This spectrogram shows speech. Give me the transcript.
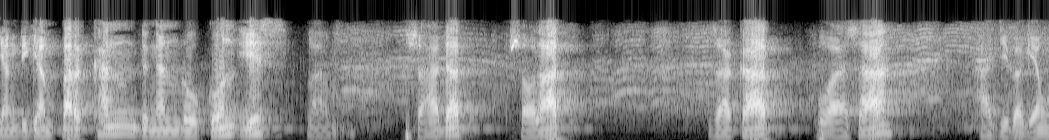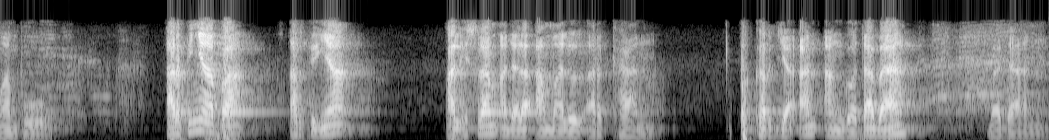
Yang digambarkan dengan rukun Islam. Syahadat, salat, zakat, puasa, haji bagi yang mampu. Artinya apa? Artinya al-Islam adalah amalul arkan. Pekerjaan anggota bah, badan.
